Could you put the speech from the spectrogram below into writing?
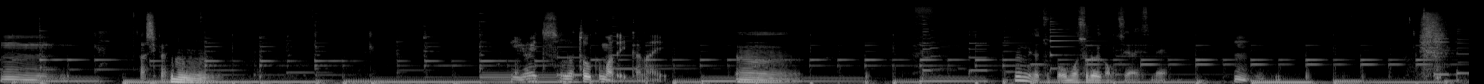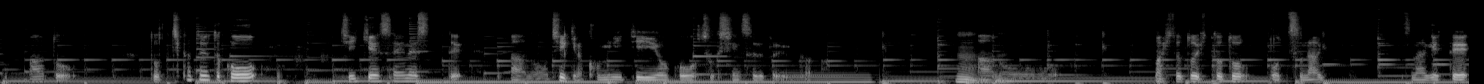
うん、確かに。うん。意外とそんな遠くまで行かない。うん。そういう意味ではちょっと面白いかもしれないですね。うん。あと、どっちかというと、こう、地域 SNS って、あの、地域のコミュニティをこう促進するというか、うんあの、まあ、人と人とをつなつなげて、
